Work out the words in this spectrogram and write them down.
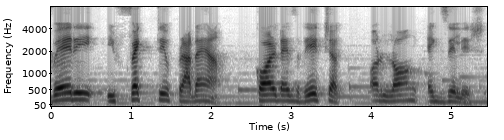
very effective pranayam called as Rechak or long exhalation.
